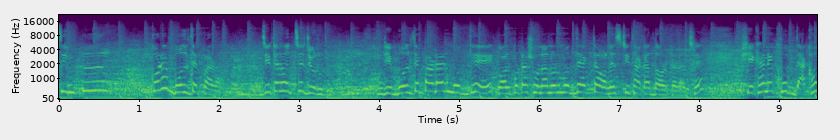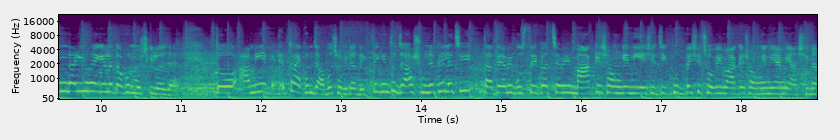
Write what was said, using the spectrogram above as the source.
simple করে বলতে পারা যেটা হচ্ছে জরুরি। যে বলতে পারার মধ্যে গল্পটা শোনানোর মধ্যে একটা অনেস্টি থাকার দরকার আছে। সেখানে খুব দেখনদারি হয়ে গেলে তখন মুশকিল হয়ে যায়। তো আমি তো এখন যাব ছবিটা দেখতে, কিন্তু যা শুনে ফেলেছি, তাতে আমি বুঝতেই পারছি আমি মাকে সঙ্গে নিয়ে এসেছি। খুব বেশি ছবি মাকে সঙ্গে নিয়ে আমি আসি না।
